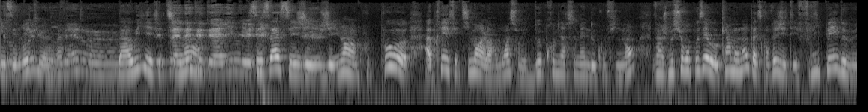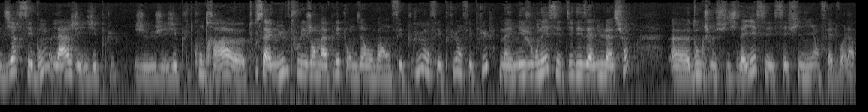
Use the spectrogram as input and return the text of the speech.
Et c'est vrai que. Euh, bah oui, effectivement. Les planètes étaient alignées. C'est ça, c'est, j'ai, eu un coup de peau. Après, effectivement, alors moi, sur les deux premières semaines de confinement, enfin, je me suis reposée à aucun moment parce qu'en fait, j'étais flippée de me dire c'est bon, là, j'ai, plus. J'ai, plus de contrat, euh, tout s'annule, tous les gens m'appelaient pour me dire bon bah on fait plus, on fait plus, on fait plus. Mais mes journées c'était des annulations. Euh, donc je me suis dit, ça y est, c'est fini en fait, voilà.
